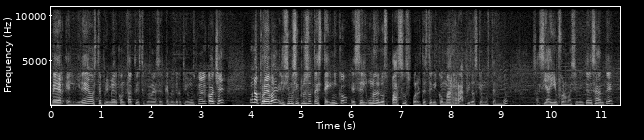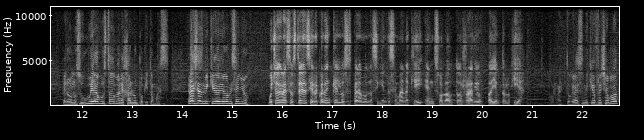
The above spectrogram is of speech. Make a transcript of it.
ver el video, este primer contacto y este primer acercamiento que tuvimos con el coche. Una prueba, le hicimos incluso test técnico, es el, uno de los pasos por el test técnico más rápidos que hemos tenido. O sea, sí hay información interesante pero nos hubiera gustado manejarlo un poquito más. Gracias, mi querido Diego Briseño. Muchas gracias a ustedes y recuerden que los esperamos la siguiente semana aquí en Solo Autos Radio Vaya Autología. Correcto, gracias, mi querido Frechabot.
